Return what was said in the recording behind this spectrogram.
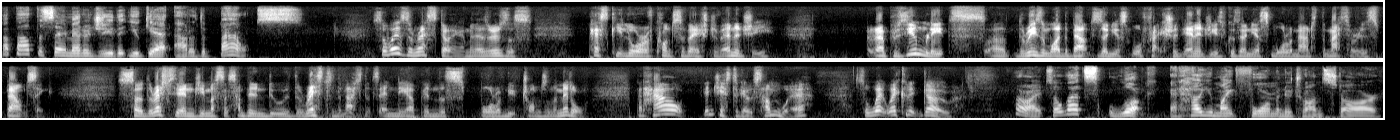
About the same energy that you get out of the bounce. So where's the rest going? I mean, there is this pesky law of conservation of energy. Now, presumably, it's uh, the reason why the bounce is only a small fraction of the energy is because only a small amount of the matter is bouncing. So the rest of the energy must have something to do with the rest of the matter that's ending up in this ball of neutrons in the middle. But how? Energy has to go somewhere. So where, where could it go? All right, so let's look at how you might form a neutron star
